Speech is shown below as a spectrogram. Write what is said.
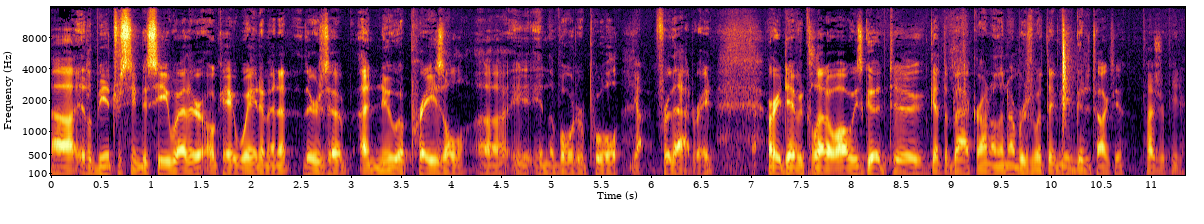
uh, it'll be interesting to see whether, okay, wait a minute, there's a, a new appraisal uh, in the voter pool yeah. for that, right? Yeah. All right, David Coletto, always good to get the background on the numbers, what they mean. Good to talk to you. Pleasure, Peter.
